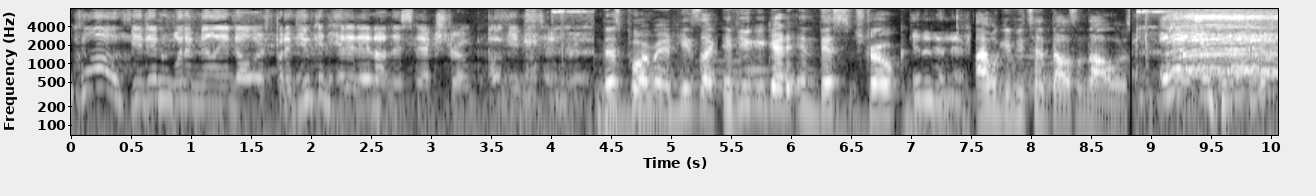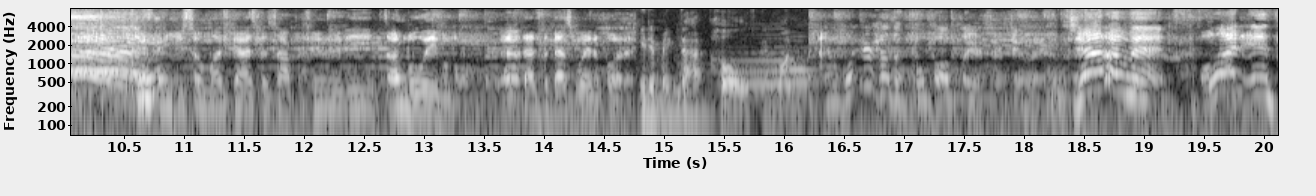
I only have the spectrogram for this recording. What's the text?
close. You didn't win a million dollars, but if you can hit it in on this next stroke, I'll give you 10 grand. This poor man, he's like, if you could get it in this stroke, Get it in there. I will give you $10,000. Thank you so much, guys, for this opportunity. It's unbelievable. That's, that's the best way to put it. He didn't make that hole in one. I wonder how the football players are doing. Gentlemen, what is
